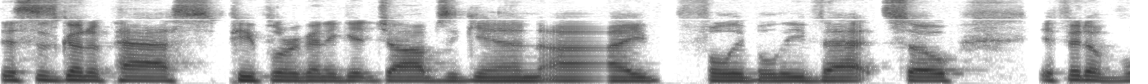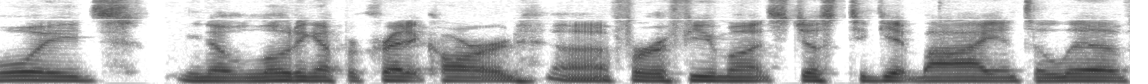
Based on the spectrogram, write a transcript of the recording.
this is going to pass. People are going to get jobs again. I fully believe that. So if it avoids, you know, loading up a credit card uh, for a few months just to get by and to live,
